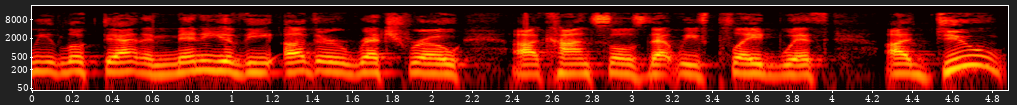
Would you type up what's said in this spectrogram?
we looked at and many of the other retro uh, consoles that we've played with, uh, do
